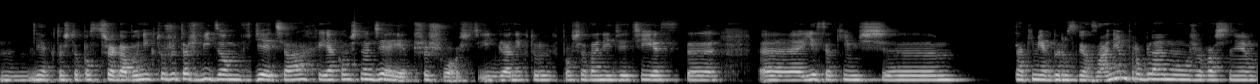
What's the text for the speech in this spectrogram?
mm, jak ktoś to postrzega, bo niektórzy też widzą w dzieciach jakąś nadzieję, przyszłość i dla niektórych posiadanie dzieci jest, e, e, jest jakimś takim jakby rozwiązaniem problemu, że właśnie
